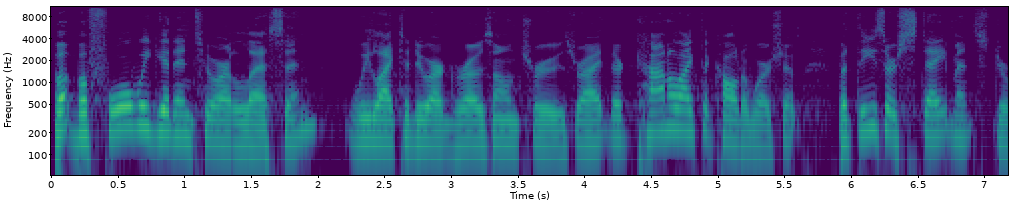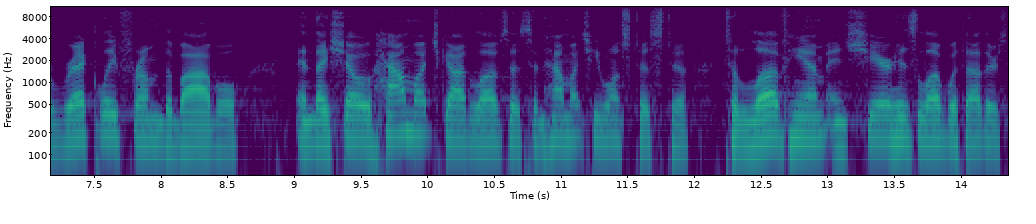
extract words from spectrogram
But before we get into our lesson, we like to do our grow zone truths, right? They're kind of like the call to worship, but these are statements directly from the Bible, and they show how much God loves us and how much He wants us to, to love Him and share His love with others.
